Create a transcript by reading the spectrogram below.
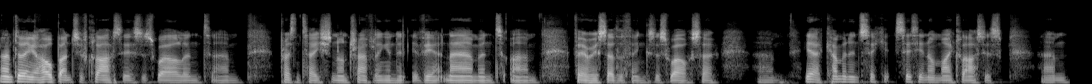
I'm doing a whole bunch of classes as well, and um, presentation on traveling in Vietnam and um, various other things as well. So, um, yeah, come in and sit, sit in on my classes. Um,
